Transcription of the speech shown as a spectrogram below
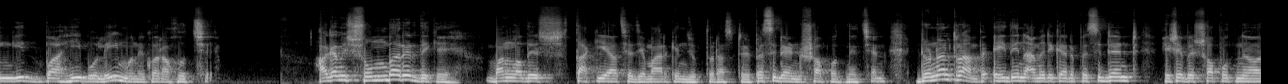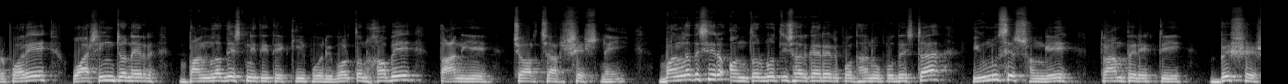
ইঙ্গিতবাহী বলেই মনে করা হচ্ছে। আগামী সোমবারের দিকে বাংলাদেশ তাকিয়ে আছে যে মার্কিন যুক্তরাষ্ট্রের প্রেসিডেন্ট শপথ নিচ্ছেন। ডোনাল্ড ট্রাম্প এই দিন আমেরিকার প্রেসিডেন্ট হিসেবে শপথ নেওয়ার পরে ওয়াশিংটনের বাংলাদেশ নীতিতে কি পরিবর্তন হবে তা নিয়ে চর্চার শেষ নেই। বাংলাদেশের অন্তর্বর্তী সরকারের প্রধান উপদেষ্টা ইউনুসের সঙ্গে ট্রাম্পের একটি বিশেষ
